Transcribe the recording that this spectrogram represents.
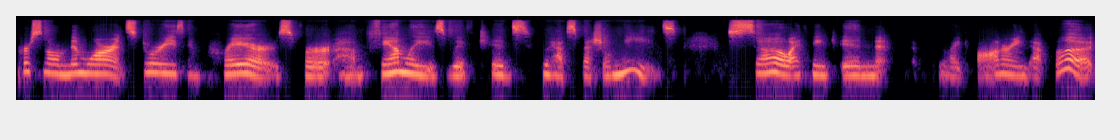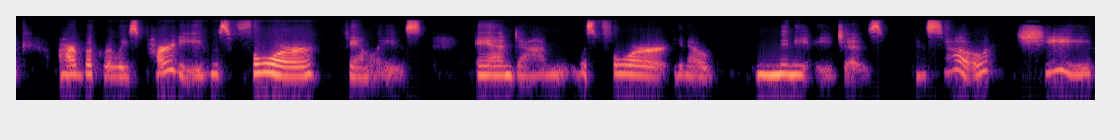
personal memoir and stories and prayers for um, families with kids who have special needs. So I think in like honoring that book, our book release party was for families and um, was for you know many ages. And so she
